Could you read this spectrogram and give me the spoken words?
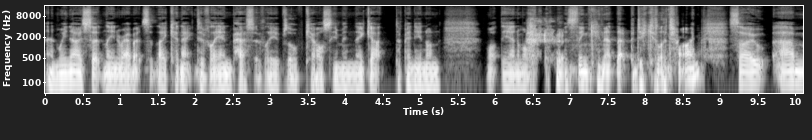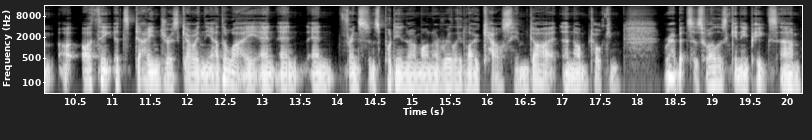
and we know certainly in rabbits that they can actively and passively absorb calcium in their gut depending on what the animal is thinking at that particular time. So um, I, I, think it's dangerous going the other way, and and and for instance, putting them on a really low calcium diet, and I'm talking rabbits as well as guinea pigs, um,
